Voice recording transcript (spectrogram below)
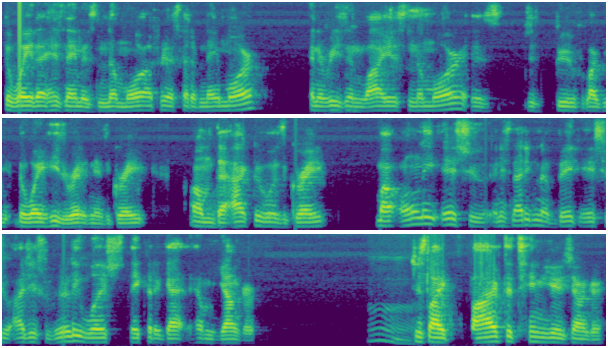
the way that his name is Namor up here instead of Namor, and the reason why it's Namor is just beautiful. Like the way he's written is great. Um, the actor was great. My only issue, and it's not even a big issue, I just really wish they could have got him younger, Hmm. just like five to ten years younger,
